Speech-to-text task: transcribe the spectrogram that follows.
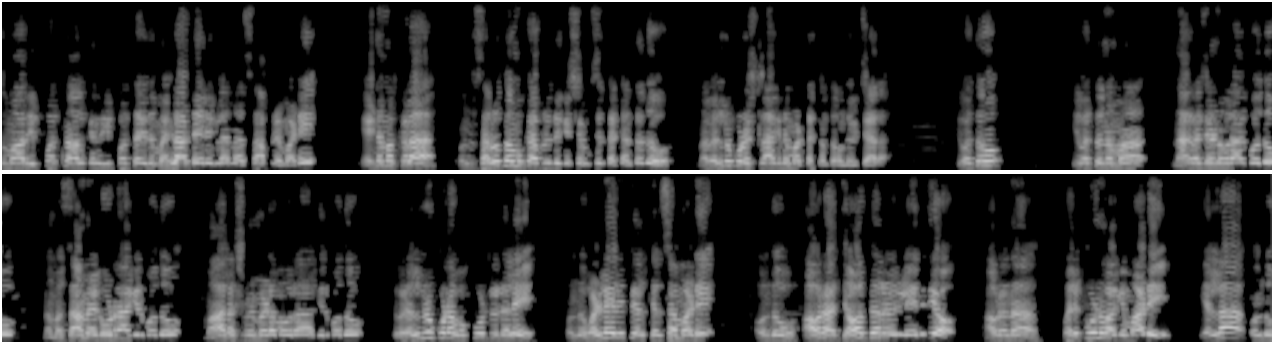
ಸುಮಾರು ಇಪ್ಪತ್ನಾಲ್ಕರಿಂದ ಇಪ್ಪತ್ತೈದು ಮಹಿಳಾ ಡೈರಿಗಳನ್ನ ಸ್ಥಾಪನೆ ಮಾಡಿ ಹೆಣ್ಣು ಮಕ್ಕಳ ಒಂದು ಸರ್ವತೋಮುಖ ಅಭಿವೃದ್ಧಿಗೆ ಶ್ರಮಿಸಿರ್ತಕ್ಕಂಥದ್ದು ನಾವೆಲ್ಲರೂ ಕೂಡ ಶ್ಲಾಘನೆ ಮಾಡ್ತಕ್ಕಂತ ಒಂದು ವಿಚಾರ. ಇವತ್ತು ಇವತ್ತು ನಮ್ಮ ನಾಗರಾಜಣ್ಣವರಾಗ್ಬೋದು, ನಮ್ಮ ಸಾಮೇಗೌಡರಾಗಿರ್ಬೋದು ಮಹಾಲಕ್ಷ್ಮಿ ಮೇಡಮ್ ಅವರಾಗಿರ್ಬೋದು, ಇವರೆಲ್ಲರೂ ಕೂಡ ಒಕ್ಕೂಟದಲ್ಲಿ ಒಂದು ಒಳ್ಳೆ ರೀತಿಯಲ್ಲಿ ಕೆಲಸ ಮಾಡಿ, ಒಂದು ಅವರ ಜವಾಬ್ದಾರಿಗಳು ಏನಿದೆಯೋ ಅವರನ್ನ ಪರಿಪೂರ್ಣವಾಗಿ ಮಾಡಿ, ಎಲ್ಲಾ ಒಂದು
